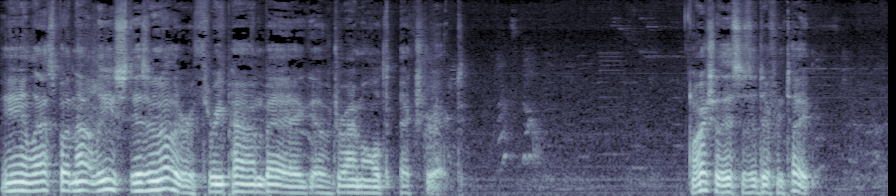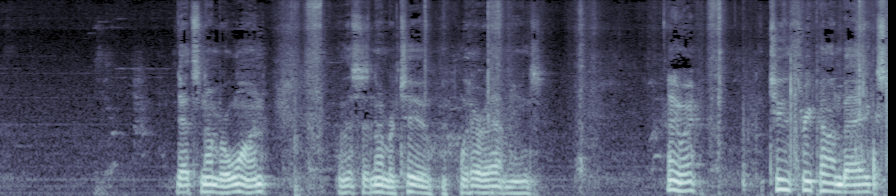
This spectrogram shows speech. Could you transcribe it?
And last but not least is another three pound bag of dry malt extract. Oh, actually, this is a different type. That's number one, and this is number two, whatever that means. Anyway, two three pound bags,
